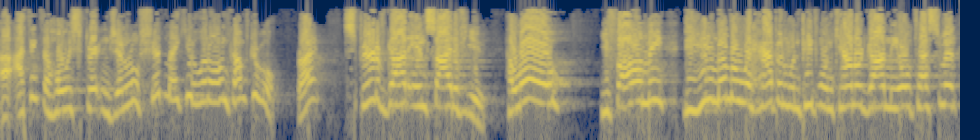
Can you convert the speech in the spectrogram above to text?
Uh, I think the Holy Spirit in general should make you a little uncomfortable, right? Spirit of God inside of you. Hello? You follow me? Do you remember what happened when people encountered God in the Old Testament?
